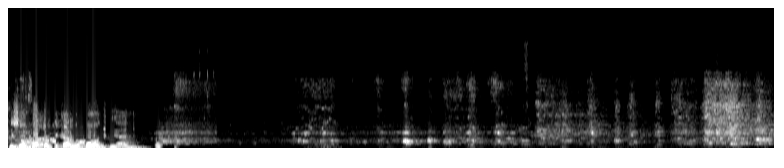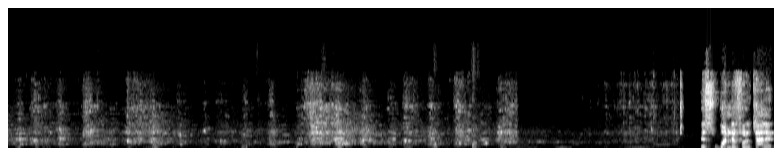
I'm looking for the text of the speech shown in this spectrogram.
Mi sono fatto anche Carlo Conti, eh? This wonderful talent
